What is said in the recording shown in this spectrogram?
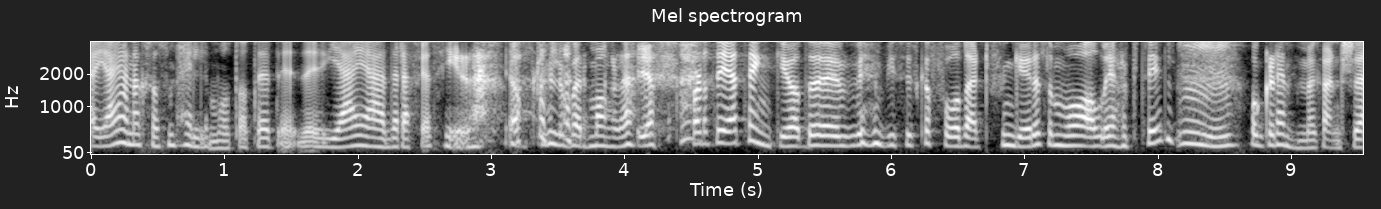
Ja, jeg er nok sånn som heller mot at det, det, det- jeg er, det er derfor jeg sier det. Det skulle bare mangle. Ja. For jeg tenker jo at hvis vi skal få det her til å fungere, så må alle hjelpe til. Og glemme kanskje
